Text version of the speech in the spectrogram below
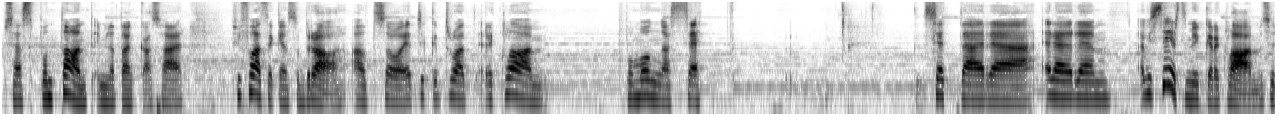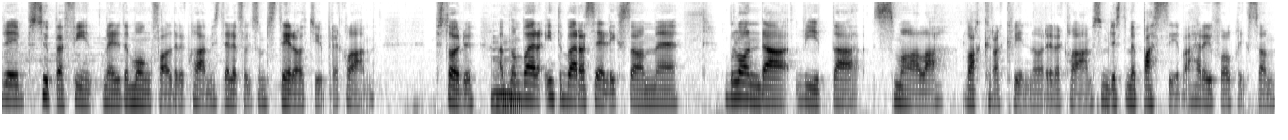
så här spontant i mina tankar så här, fy fasiken så bra. Alltså, jag tycker, tror att reklam på många sätt sätter, uh, eller um, vi ser så mycket reklam, så det är superfint med lite mångfald i reklam istället för liksom stereotyp reklam. Förstår du? Mm. Att man bara, inte bara ser liksom uh, blonda, vita, smala, vackra kvinnor i reklam som dessutom är passiva. Här är ju folk liksom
